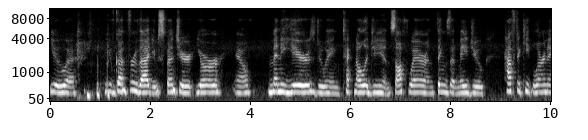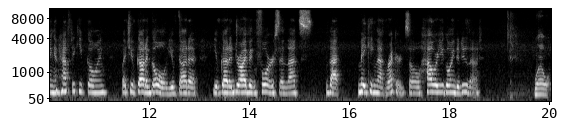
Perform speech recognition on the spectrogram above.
You uh, you've gone through that. You've spent your your you know many years doing technology and software and things that made you have to keep learning and have to keep going but you've got a goal. You've got a you've got a driving force and that's that making that record. So how are you going to do that? Well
